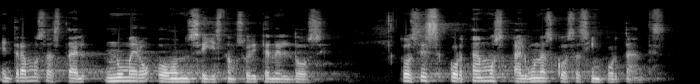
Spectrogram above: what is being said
entramos hasta el número 11 y estamos ahorita en el 12. Entonces cortamos algunas cosas importantes.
